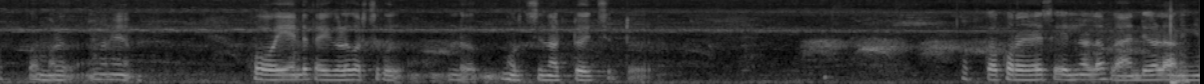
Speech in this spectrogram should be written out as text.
അപ്പം നമ്മൾ അങ്ങനെ കോയേന്റെ തൈകൾ കുറച്ച് മുറിച്ച് നട്ട് വെച്ചിട്ട് ഒക്കെ കുറേ സെയിലിനുള്ള പ്ലാന്റുകളാണ്. ഇനി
